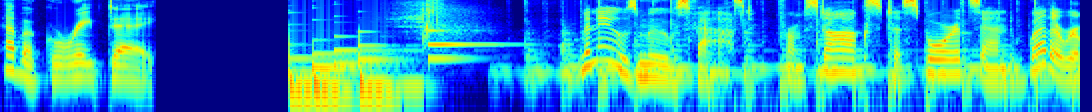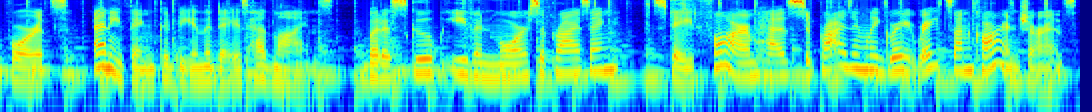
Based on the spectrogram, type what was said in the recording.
Have a great day. The news moves fast. From stocks to sports and weather reports, anything could be in the day's headlines. But a scoop even more surprising State Farm has surprisingly great rates on car insurance.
